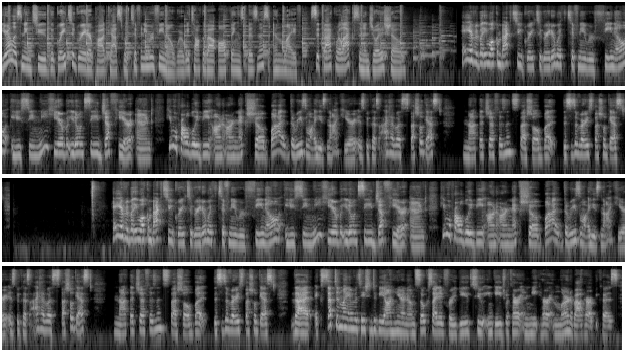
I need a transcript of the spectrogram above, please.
You're listening to the Great to Greater podcast with Tiffany Rufino, where we talk about all things business and life. Sit back, relax, and enjoy the show. Hey, everybody, welcome back to Great to Greater with Tiffany Rufino. You see me here, but you don't see Jeff here, and he will probably be on our next show. But the reason why he's not here is because I have a special guest. Not that Jeff isn't special, but this is a very special guest. Hey, everybody, welcome back to Great to Greater with Tiffany Rufino. You see me here, but you don't see Jeff here, and he will probably be on our next show. But the reason why he's not here is because I have a special guest. Not that Jeff isn't special, but this is a very special guest that accepted my invitation to be on here. And I'm so excited for you to engage with her and meet her and learn about her because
